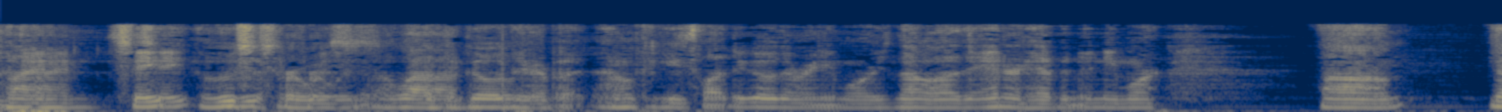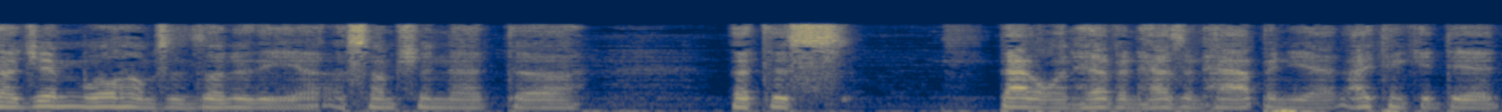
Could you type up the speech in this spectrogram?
time, say, Lucifer was allowed to go there, but I don't think he's allowed to go there anymore. He's not allowed to enter heaven anymore. Um, now, Jim Wilhelmsen's under the uh, assumption that uh, that this battle in heaven hasn't happened yet. I think it did.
